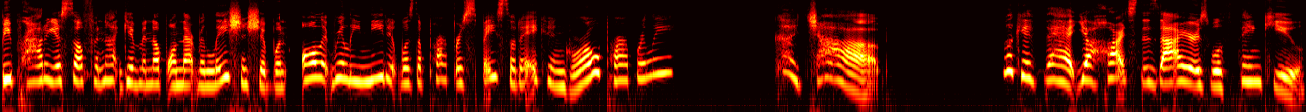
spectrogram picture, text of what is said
Be proud of yourself for not giving up on that relationship when all it really needed was the proper space so that it can grow properly. Good job. Look at that. Your heart's desires will thank you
